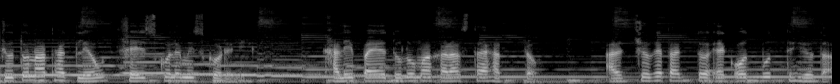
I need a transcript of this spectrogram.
জুতো না থাকলেও সে স্কুলে মিস করেনি। খালি পায়ে ধুলো মাখা রাস্তায় হাঁটত, আর চোখে থাকতো এক অদ্ভুত দৃঢ়তা।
